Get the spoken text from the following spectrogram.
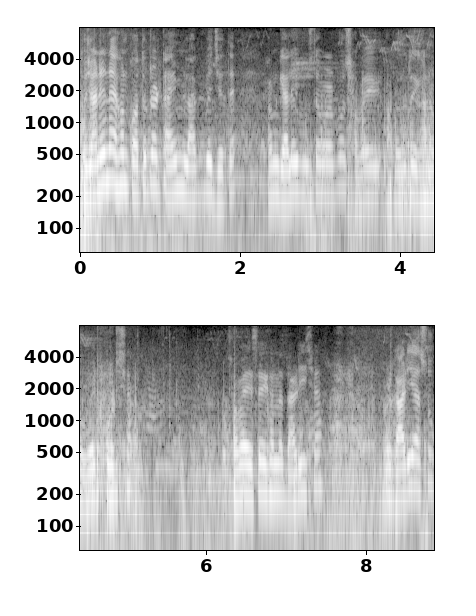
তো জানি না এখন কতটা টাইম লাগবে যেতে। এখন গেলেই বুঝতে পারব, সবাই আপাতত এখানে ওয়েট করছে। সবাই এসে এখানে দাঁড়িয়েছে। এবার গাড়ি আসুক,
